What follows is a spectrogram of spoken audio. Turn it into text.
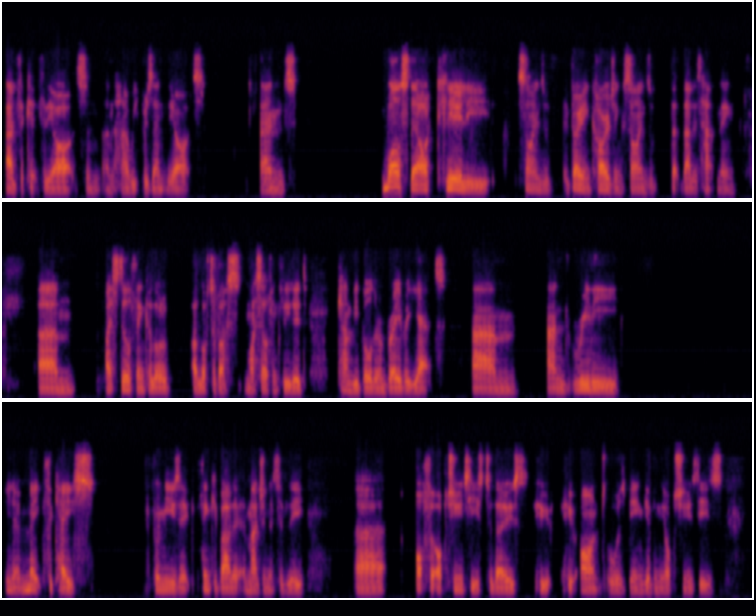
advocate for the arts and, and how we present the arts. And whilst there are clearly signs of very encouraging signs of that that is happening, um, I still think a lot of a lot of us, myself included, can be bolder and braver yet, um, and really, you know, make the case for music. Think about it imaginatively. Uh, offer opportunities to those who who aren't always being given the opportunities,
